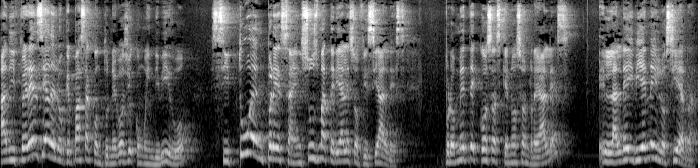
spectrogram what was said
A diferencia de lo que pasa con tu negocio como individuo, si tu empresa en sus materiales oficiales promete cosas que no son reales, la ley viene y lo cierra.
